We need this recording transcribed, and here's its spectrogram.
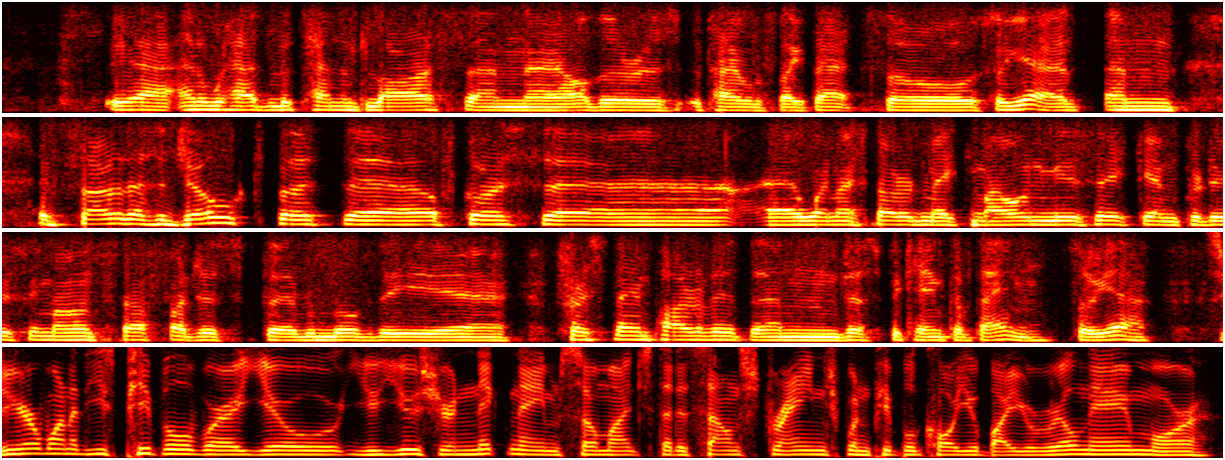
Yeah, and we had Lieutenant Lars and uh, other titles like that. So so yeah, and it started as a joke, but uh, of course, uh, uh, when I started making my own music and producing my own stuff, I just uh, removed the uh, first name part of it and just became Captain. So yeah. So you're one of these people where you you use your nickname so much that it sounds strange when people call you by your real name, or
